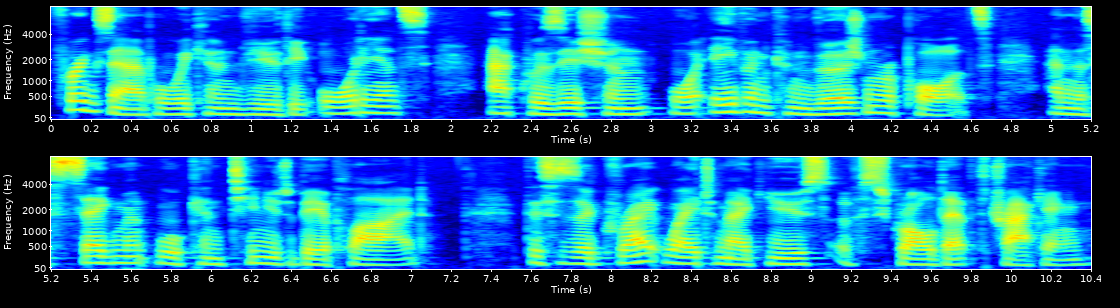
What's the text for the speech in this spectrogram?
For example, we can view the audience, acquisition, or even conversion reports, and the segment will continue to be applied. This is a great way to make use of scroll depth tracking.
